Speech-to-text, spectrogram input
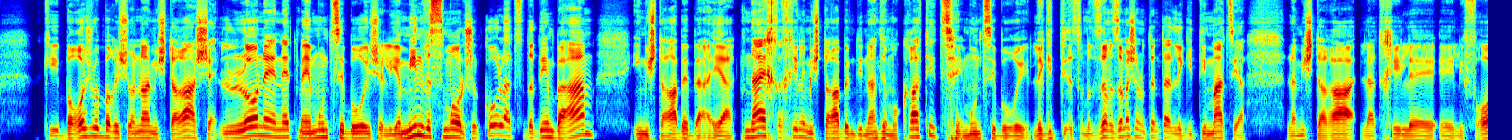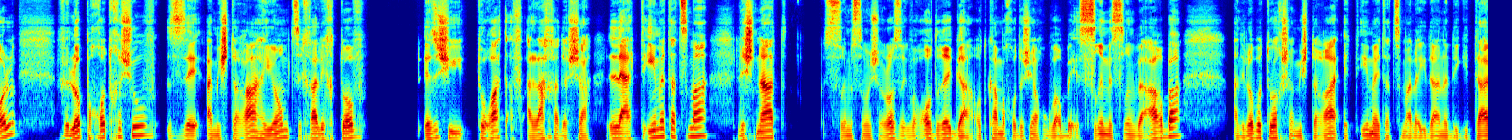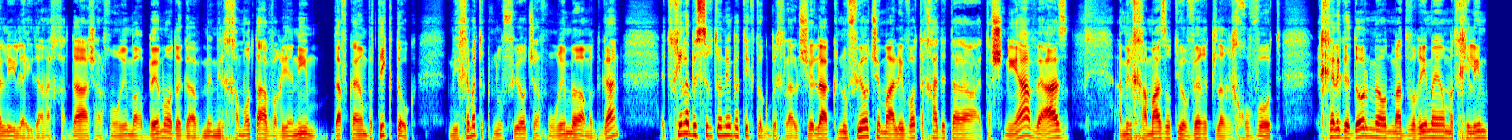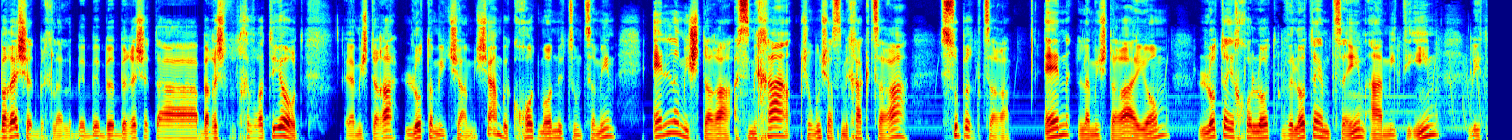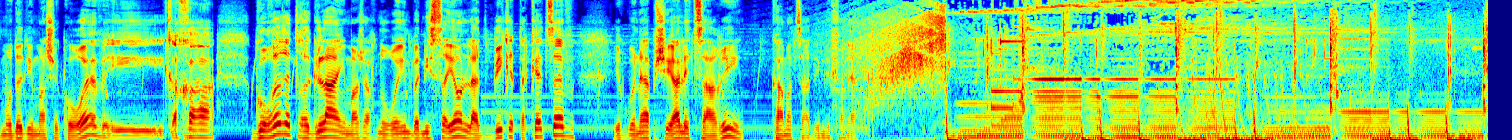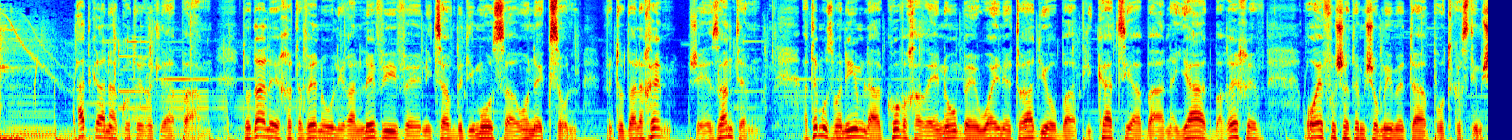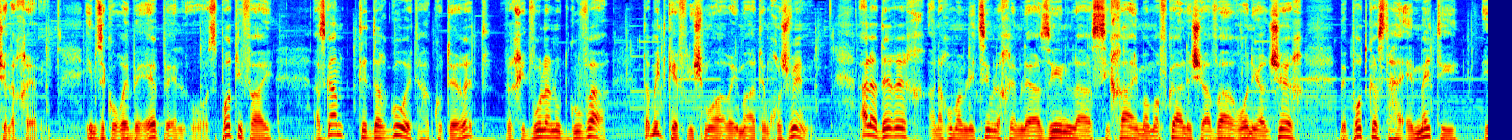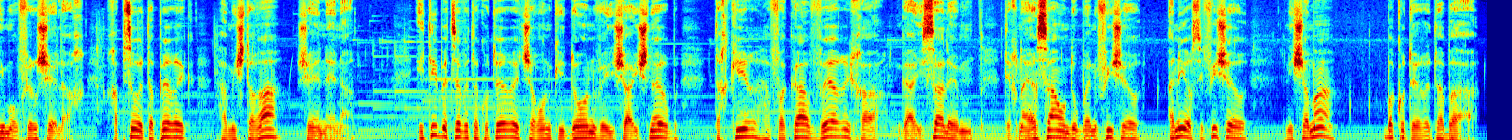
כי בראש ובראשונה משטרה שלא נהנית מאמון ציבורי של ימין ושמאל של כל הצדדים בעם היא משטרה בבעיה. תנאי הכרחי למשטרה במדינה דמוקרטית זה אמון ציבורי. לגיט... זאת אומרת, זה, זה מה שנותן את הלגיטימציה למשטרה להתחיל אה, אה, לפעול ולא פחות חשוב זה המשטרה היום צריכה לכתוב איזושהי תורת הפעלה חדשה להתאים את עצמה לשנת 2023 זה כבר עוד רגע עוד כמה חודשים אנחנו כבר ב-2024. אני לא בטוח שהמשטרה התאימה את עצמה לעידן הדיגיטלי לעידן החדש. אנחנו רואים הרבה מאוד אגב ממלחמות העבריינים דווקא היום בטיק טוק מלחמת הכנופיות שאנחנו רואים ברמת גן התחילה בסרטונים בטיק טוק בכלל של הכנופיות שמעליבות אחד את, את השנייה ואז המלחמה הזאת עוברת לרחובות. חלק גדול מאוד מהדברים היום מתחילים ברשת בכלל ברשת ה, ברשתות החברתיות המשטרה לא תמיד שם משם בכוחות מאוד מצומצמים. אין למשטרה השמיכה כשאומרים שהשמיכה קצרה סופר קצרה אין למשטרה היום לא את היכולות ולא את האמצעים האמיתיים להתמודד עם מה שקורה והיא ככה גוררת רגליים מה שאנחנו רואים בניסיון להדביק את הקצב ארגוני הפשיעה לצערי כמה צעדים לפניה. עד כאן הכותרת להפעם. תודה לכתבנו לירן לוי וניצב בדימוס אהרון אקסול, ותודה לכם שהאזנתם. אתם מוזמנים לעקוב אחרינו בוויינט רדיו, באפליקציה, בנייד, ברכב, או איפה שאתם שומעים את הפודקאסטים שלכם. אם זה קורה באפל או ספוטיפיי, אז גם תדרגו את הכותרת וכתבו לנו תגובה. תמיד כיף לשמוע הרי מה אתם חושבים. על הדרך, אנחנו ממליצים לכם להאזין לשיחה עם המפכ"ל לשעבר רוני אלשיך בפודקאסט האמת היא עם עופר שלח. חפשו את הפרק המשטרה שאיננה. איתי בצוות הכותרת שרון קידון וישי שנרב, תחקיר, הפקה ועריכה גיא סלם, טכנאי הסאונד ובן פישר, אני יוסי פישר, נשמע בכותרת הבאה.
